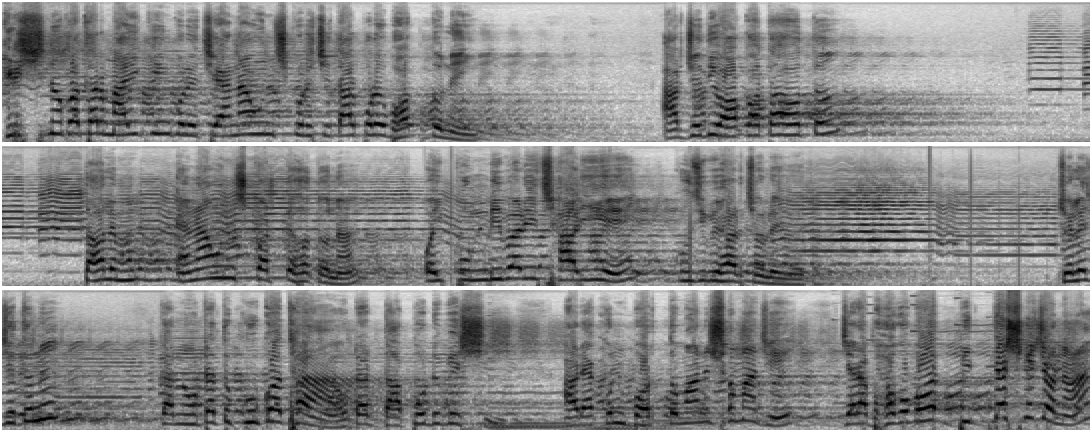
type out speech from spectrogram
কৃষ্ণ কথার মাইকিং করেছে অ্যানাউন্স করেছে তারপরে ভক্ত নেই। আর যদি অকথা হতো, তাহলে অ্যানাউন্স করতে হতো না। ওই পুন্ডিবাড়ি ছাড়িয়ে কুচবিহার চলে যেত। চলে যেত না? কারণ ওটা তো কুকথা, ওটার দাপট বেশি। আর এখন বর্তমান সমাজে যারা ভগবত বিদ্যাসী জনা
